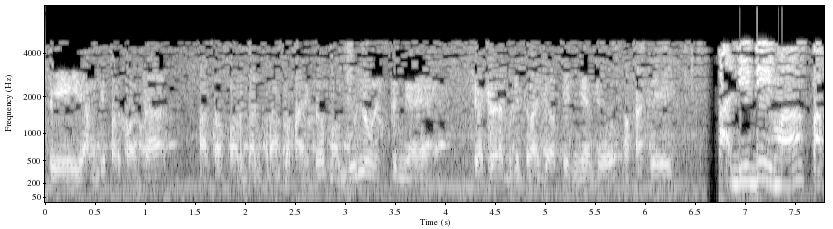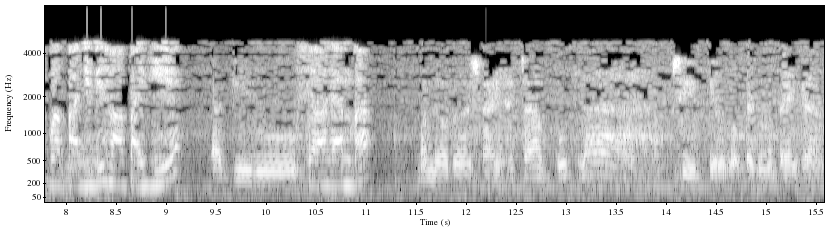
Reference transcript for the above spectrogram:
si yang diperkosa atau korban perampokan itu membunuh istrinya ya. Kira-kira begitu aja opininya bu. Makasih Pak Didi maaf. Pak Bapak Didi selamat pagi pagi bu silakan Pak. Menurut saya cabutlah. Sipil kok pengen pegang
